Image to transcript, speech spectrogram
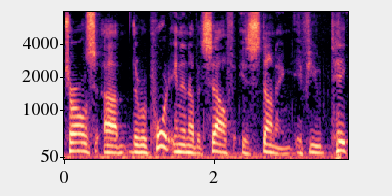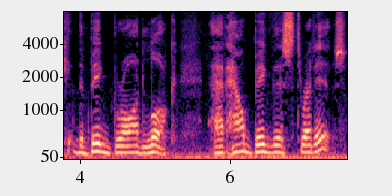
Charles, uh, the report in and of itself is stunning if you take the big, broad look at how big this threat is.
